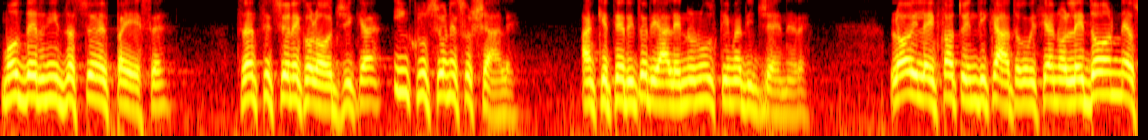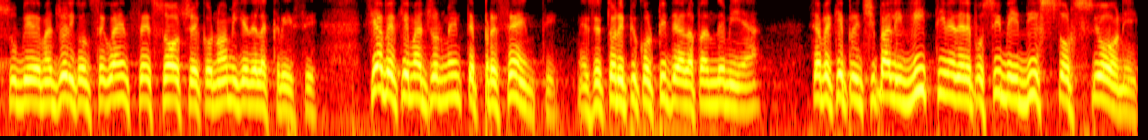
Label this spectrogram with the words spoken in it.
modernizzazione del Paese, transizione ecologica, inclusione sociale, anche territoriale e non ultima di genere. L'OIL ha infatti indicato come siano le donne a subire maggiori conseguenze socio-economiche della crisi, sia perché maggiormente presenti nei settori più colpiti dalla pandemia, sia perché principali vittime delle possibili distorsioni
